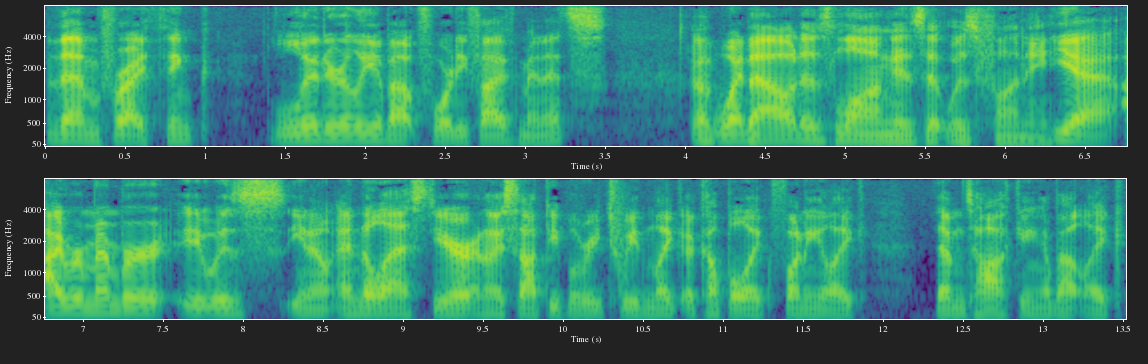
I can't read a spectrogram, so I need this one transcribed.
them for I think literally about 45 minutes. When- About as long as it was funny. Yeah, I remember it was, you know, end of last year and I saw people retweeting like a couple like funny like them talking about like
